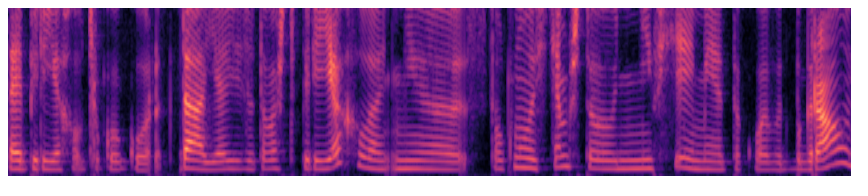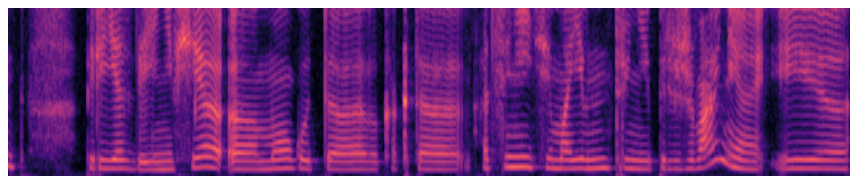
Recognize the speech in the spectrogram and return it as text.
Да, я переехала в другой город. Да, я из-за того, что переехала, не столкнулась с тем, что не все имеют такой вот бэкграунд переезда, и не все э, могут э, как-то оценить мои внутренние переживания и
